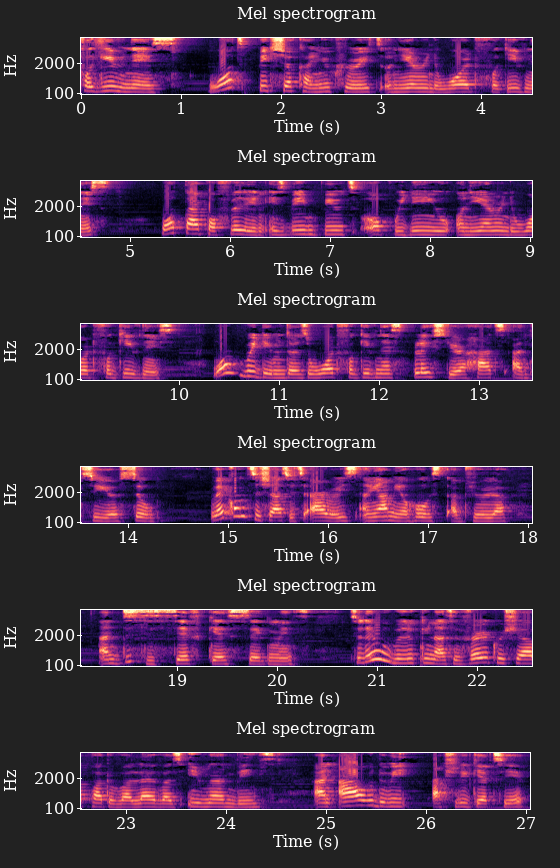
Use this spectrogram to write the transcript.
Forgiveness. What picture can you create on hearing the word forgiveness? What type of feeling is being built up within you on hearing the word forgiveness? What rhythm does the word forgiveness place to your heart and to your soul? Welcome to Chat with Aries. And I am your host Abdullah, and this is Safe Care segment. Today we'll be looking at a very crucial part of our life as human beings and how do we actually get here.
